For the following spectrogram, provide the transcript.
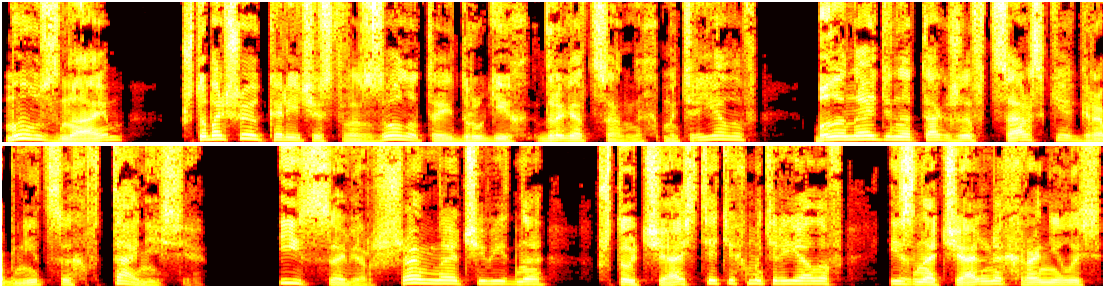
мы узнаем, что большое количество золота и других драгоценных материалов было найдено также в царских гробницах в Танисе. И совершенно очевидно, что часть этих материалов изначально хранилась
